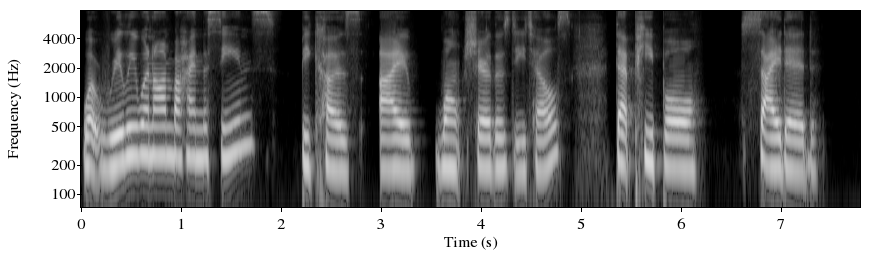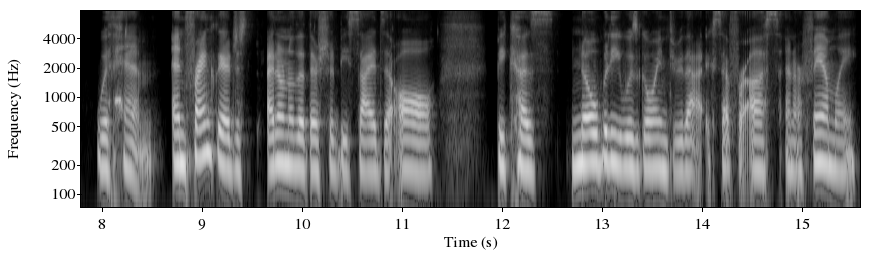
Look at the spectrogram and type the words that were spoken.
what really went on behind the scenes, because I won't share those details, that people sided with him. And frankly, I just, I don't know that there should be sides at all because nobody was going through that except for us and our family.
